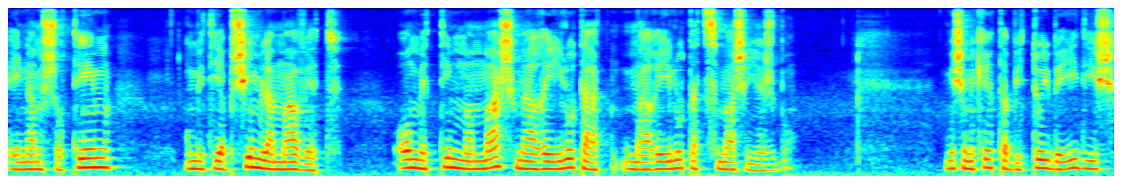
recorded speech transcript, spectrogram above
אינם שותים ומתייבשים למוות, או מתים ממש מהרעילות, מהרעילות עצמה שיש בו. מי שמכיר את הביטוי ביידיש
